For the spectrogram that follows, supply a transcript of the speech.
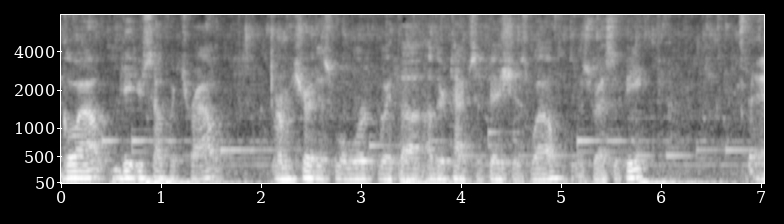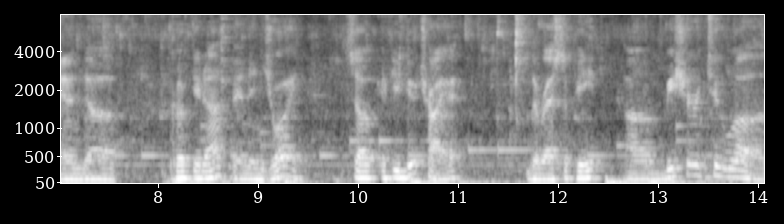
go out, get yourself a trout. I'm sure this will work with uh, other types of fish as well, this recipe. And uh, cook it up and enjoy. So, if you do try it, the recipe, um, be sure to uh,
